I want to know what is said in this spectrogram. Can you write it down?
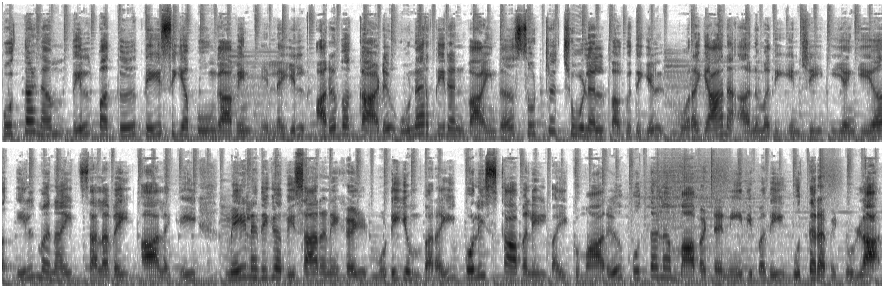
புத்தளம் வில்பத்து தேசிய பூங்காவின் எல்லையில் அருவக்காடு உணர்திறன் வாய்ந்த சுற்றுச்சூழல் பகுதியில் முறையான அனுமதியின்றி இயங்கிய இல்மனைட் சலவை ஆலையை மேலதிக விசாரணைகள் முடியும் வரை போலீஸ் காவலில் வைக்குமாறு புத்தளம் மாவட்ட நீதிபதி உத்தரவிட்டுள்ளார்.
